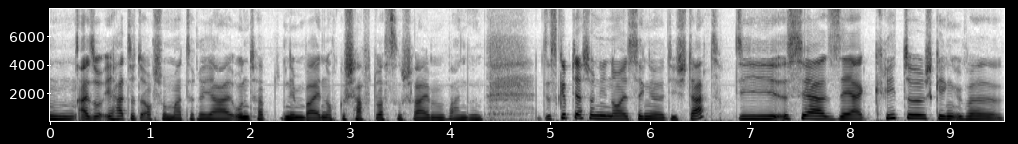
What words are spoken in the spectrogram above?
Hm, also ihr hattet auch schon Material und habt nebenbei noch geschafft, was zu schreiben. Wahnsinn. Es gibt ja schon die neue Single Die Stadt. Die ist ja sehr kritisch gegenüber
